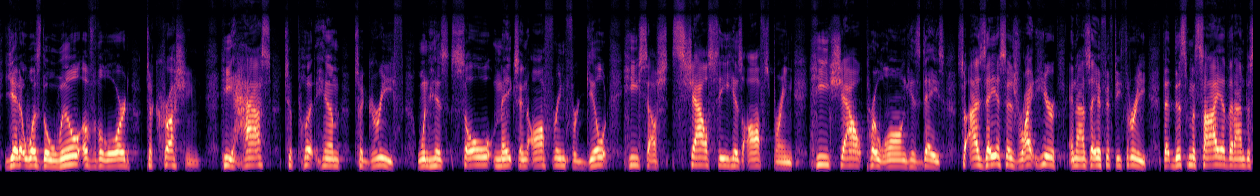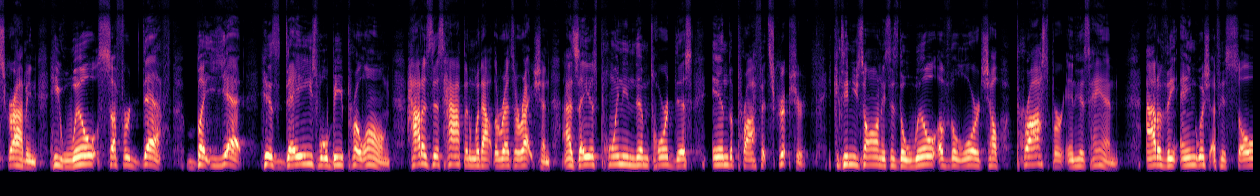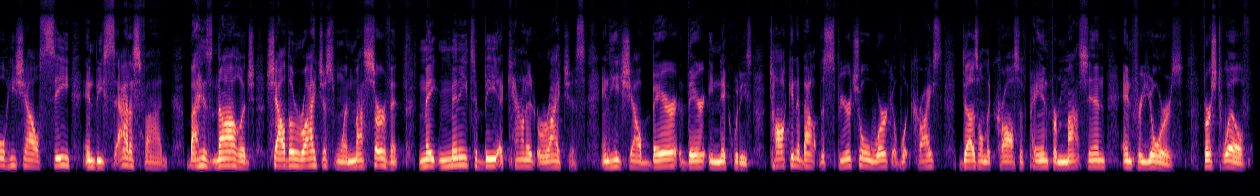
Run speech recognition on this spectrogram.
Yet it was the will of the Lord to crush him. He has to put him to grief. When his soul makes an offering for guilt, he shall, shall see his offspring. He shall prolong his days. So Isaiah says right here in Isaiah 53 that this Messiah that I'm describing, he will suffer death, but yet his days will be prolonged. How does this happen without the resurrection? Isaiah is pointing them toward this in the prophet scripture. It continues on, he says, The will of the Lord shall prosper in his hand. Out of the anguish of his soul he shall see and be satisfied. By his knowledge shall the righteous one, my servant, make many to be accounted righteous, and he shall bear their iniquities. Talking about the spiritual work of what Christ does on the cross of paying for my sin and for yours. Verse 12.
